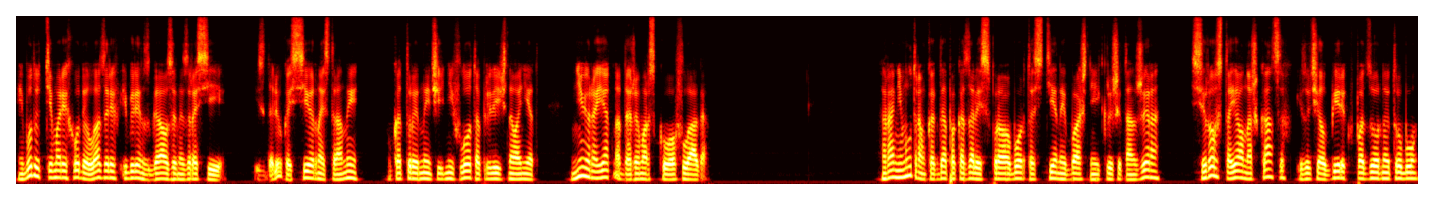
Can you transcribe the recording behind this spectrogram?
«И будут те мореходы Лазарев и Беленсгаузен из России, из далекой северной страны, у которой нынче ни флота приличного нет, невероятно даже морского флага». Ранним утром, когда показались с правого борта стены, башни и крыши Танжера, Серов стоял на шканцах, изучал берег в подзорную трубу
